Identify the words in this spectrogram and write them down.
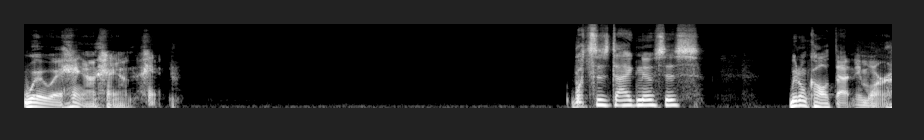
wait, wait. Hang on, hang on, hang on. What's his diagnosis? We don't call it that anymore.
